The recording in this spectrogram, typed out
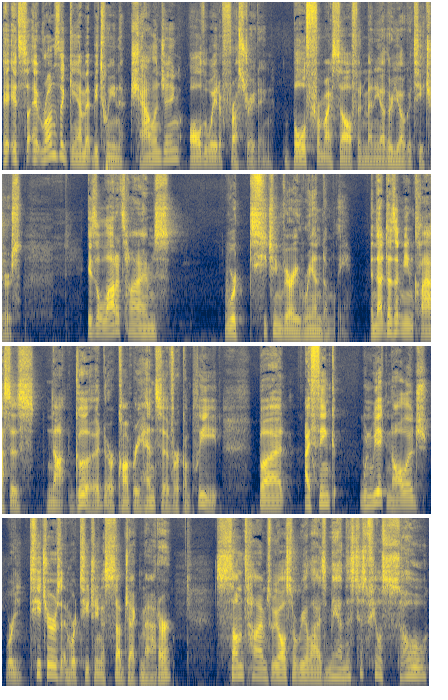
it- it's it runs the gamut between challenging all the way to frustrating, both for myself and many other yoga teachers. Is a lot of times we're teaching very randomly. And that doesn't mean class is not good or comprehensive or complete, but I think when we acknowledge we're teachers and we're teaching a subject matter, sometimes we also realize, man, this just feels so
